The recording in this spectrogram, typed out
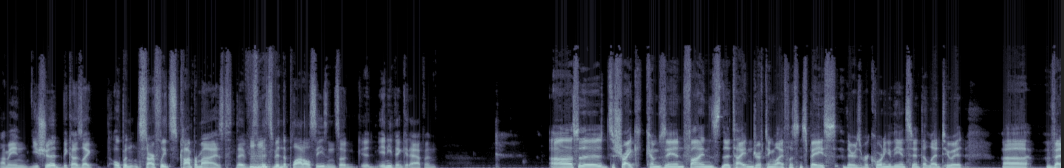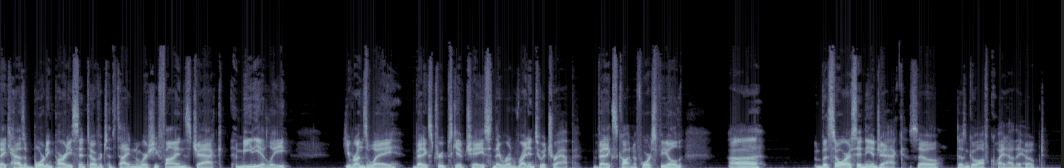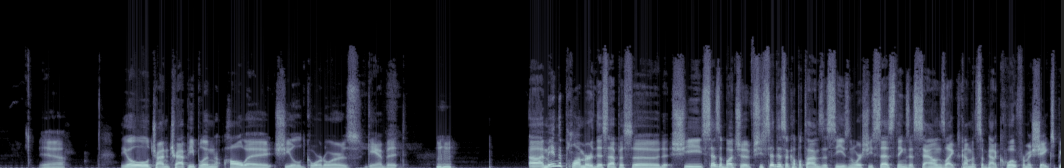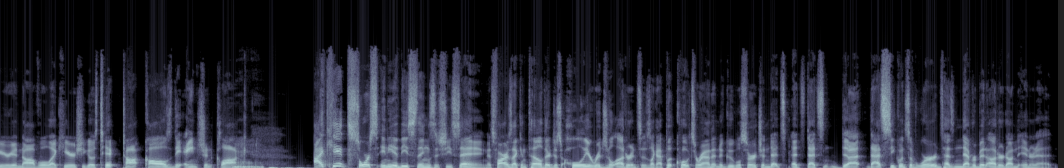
I mean, you should because like open Starfleet's compromised. They've Mhm. it's been the plot all season, so it, anything could happen. Uh, so the, the Shrike comes in, finds the Titan drifting lifeless in space. There's a recording of the incident that led to it. Uh, Vadic has a boarding party sent over to the Titan where she finds Jack immediately. He runs away. Vadic's troops give chase and they run right into a trap. Vadic's caught in a force field. Uh, but so are Sydney and Jack, so doesn't go off quite how they hoped. Yeah. The old trying to trap people in hallway, shield corridors, gambit. Mhm. Uh, the plumber. this episode, she says a bunch of. She said this a couple times this season, where she says things that sounds like some, some kind of quote from a Shakespearean novel. Like here, she goes, "Tick tock calls the ancient clock." I can't source any of these things that she's saying. As far as I can tell, they're just wholly original utterances. Like I put quotes around it in a Google search, and that's that's that's that that sequence of words has never been uttered on the internet.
